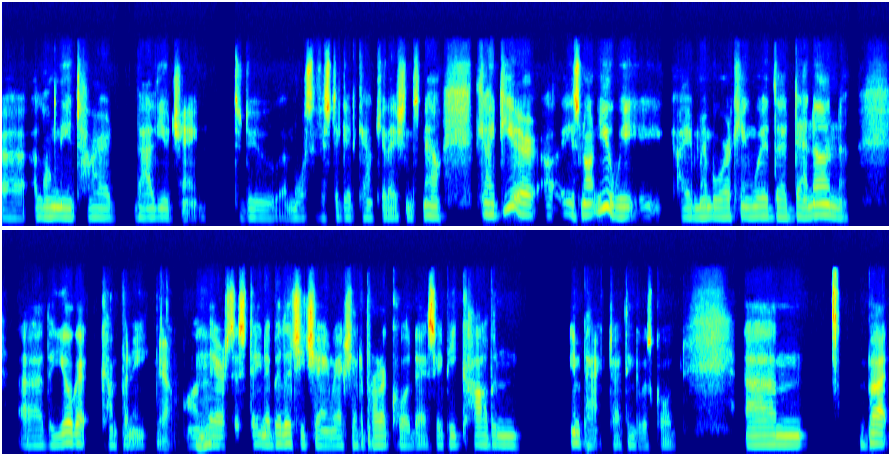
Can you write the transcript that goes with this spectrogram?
uh, along the entire value chain to do uh, more sophisticated calculations. Now, the idea uh, is not new. We, I remember working with uh, Danone, uh, the yogurt company, yeah on Mhm. their sustainability chain. We actually had a product called SAP Carbon Impact, I think it was called. Um, but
